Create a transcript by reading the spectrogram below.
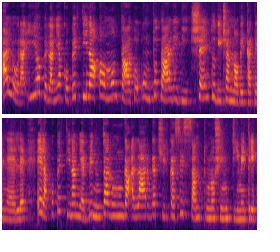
Allora io per la mia copertina ho montato un totale di 119 catenelle e la copertina mi è venuta lunga larga circa 61 centimetri.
